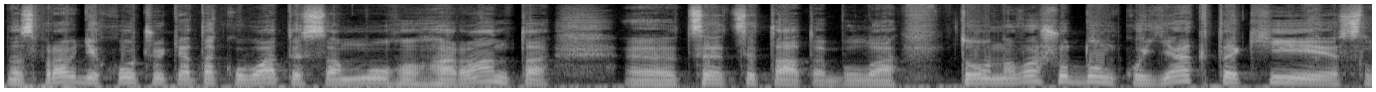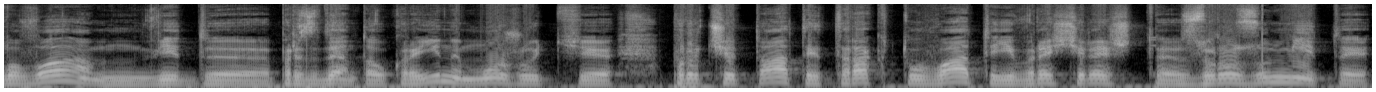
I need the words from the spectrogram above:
насправді хочуть атакувати самого гаранта. Е, Це цитата була. То на вашу думку, як такі слова від е, президента можуть е, прочитати, трактувати і, врешті-решт, зрозуміти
